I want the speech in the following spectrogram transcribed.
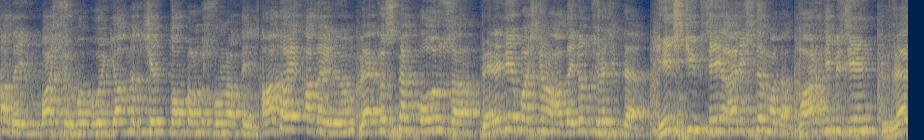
adayın başvurumu bugün yapmak için toplanmış bulunmaktayız. Aday adaylığım ve kısmet olursa belediye başkanı adaylığım sürecinde hiç kimseyi ayrıştırmadan partimizin ve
